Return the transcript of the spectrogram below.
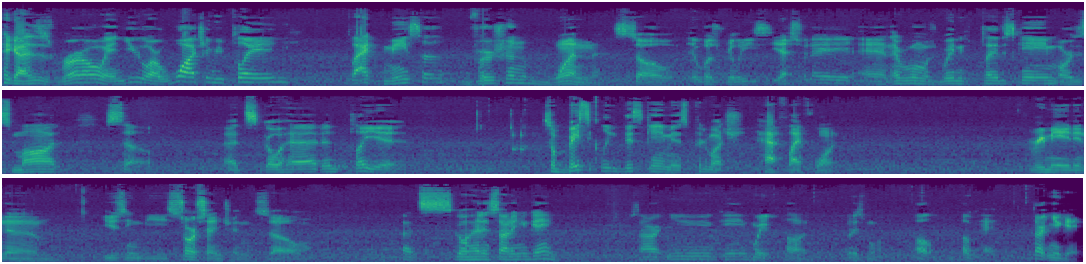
Hey guys, this is Rodo, and you are watching me play Black Mesa version 1. So, it was released yesterday, and everyone was waiting to play this game, or this mod. So, let's go ahead and play it. So basically, this game is pretty much Half-Life 1. Remade in, um, using the Source engine, so... Let's go ahead and start a new game. Start new game. Wait, hold on. What is more? Oh, okay. Start new game.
